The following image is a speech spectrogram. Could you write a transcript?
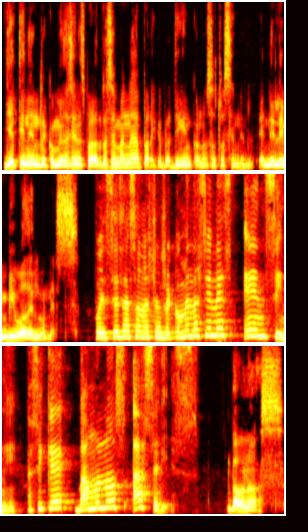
ya tienen recomendaciones para otra semana para que platiquen con nosotros en el, en el en vivo del lunes. Pues esas son nuestras recomendaciones en cine. Así que vámonos a series. Vámonos.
